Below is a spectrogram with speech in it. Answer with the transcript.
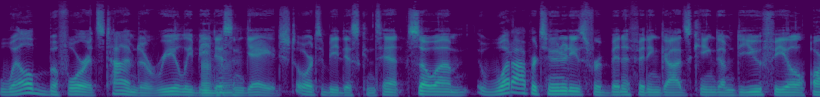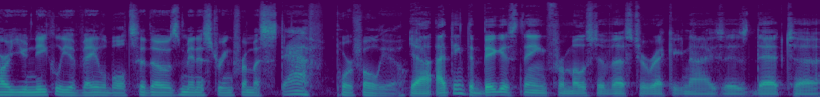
well before it's time to really be mm-hmm. disengaged or to be discontent. So, um, what opportunities for benefiting God's kingdom do you feel are uniquely available to those ministering from a staff portfolio? Yeah, I think the biggest thing for most of us to recognize is that uh,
